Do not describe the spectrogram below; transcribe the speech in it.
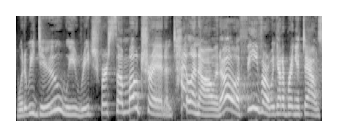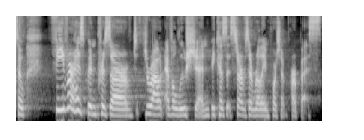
What do we do? We reach for some Motrin and Tylenol and oh, a fever, we got to bring it down. So, fever has been preserved throughout evolution because it serves a really important purpose.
